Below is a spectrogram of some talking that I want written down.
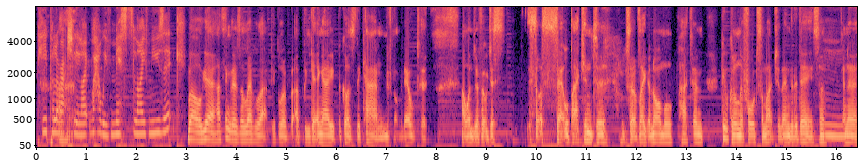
People are actually like, "Wow, we've missed live music." Well, yeah, I think there's a level that people are, have been getting out because they can. They've not been able to. I wonder if it will just sort of settle back into sort of like a normal pattern. People can only afford so much at the end of the day. So, and uh,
